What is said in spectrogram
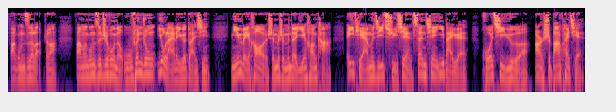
发工资了是吧？发完工资之后呢，五分钟又来了一个短信。您尾号什么什么的银行卡 ATM 机取现三千一百元，活期余额二十八块钱。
